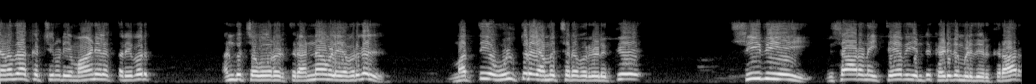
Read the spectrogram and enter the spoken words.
ஜனதா கட்சியினுடைய மாநில தலைவர் அன்பு சகோதரர் திரு அண்ணாமலை அவர்கள் மத்திய உள்துறை அமைச்சர் அவர்களுக்கு சிபிஐ விசாரணை தேவை என்று கடிதம் எழுதியிருக்கிறார்.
